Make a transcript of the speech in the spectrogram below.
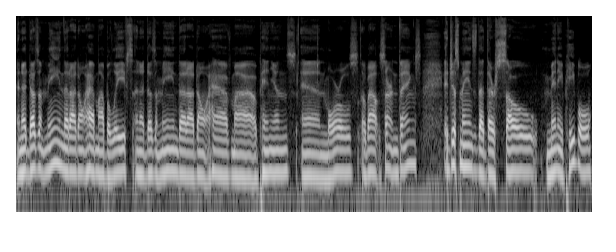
And it doesn't mean that I don't have my beliefs and it doesn't mean that I don't have my opinions and morals about certain things. It just means that there's so many people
